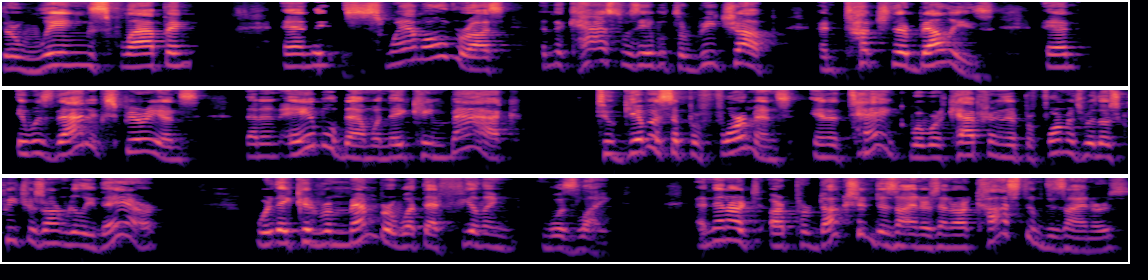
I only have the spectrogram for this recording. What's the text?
their wings flapping, and they swam over us. And the cast was able to reach up and touch their bellies. And it was that experience that enabled them when they came back to give us a performance in a tank where we're capturing their performance where those creatures aren't really there where they could remember what that feeling was like. And then our, our production designers and our costume designers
